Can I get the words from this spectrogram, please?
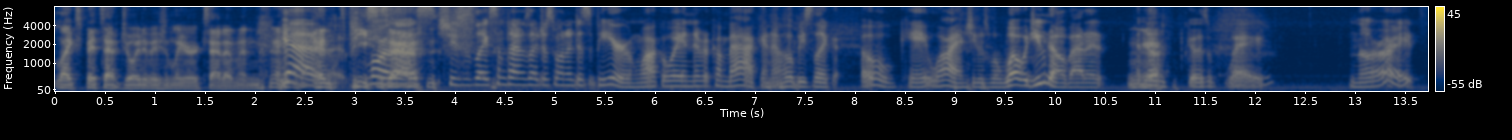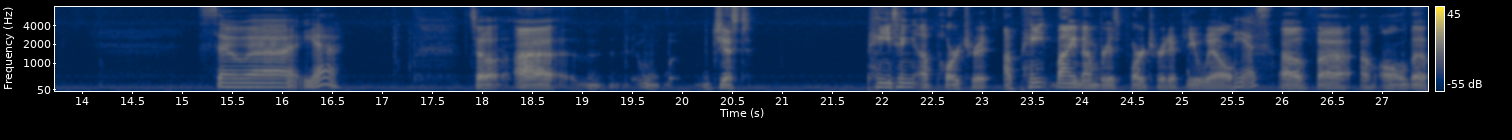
like spits out Joy Division lyrics at him and Yeah, and pieces more or out. less. She's just like, sometimes I just want to disappear and walk away and never come back. And I hope he's like, okay, why? And she goes, well, what would you know about it? And Yeah. then goes away. All right. So, uh, yeah. So, uh, just painting a portrait, a paint by numbers portrait, if you will, Yes. of uh, of all the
